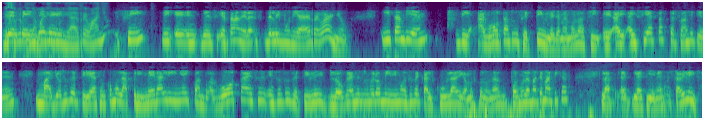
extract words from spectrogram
¿Eso es lo que llaman de- inmunidad del rebaño? Sí, sí, eh, de cierta manera es de la inmunidad de rebaño. Y también de agota susceptible, llamémoslo así. Eh, hay, hay ciertas personas que tienen mayor susceptibilidad, son como la primera línea y cuando agota eso, eso susceptible y logra ese número mínimo, eso se calcula, digamos, con unas fórmulas matemáticas, la, epidemia se estabiliza.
